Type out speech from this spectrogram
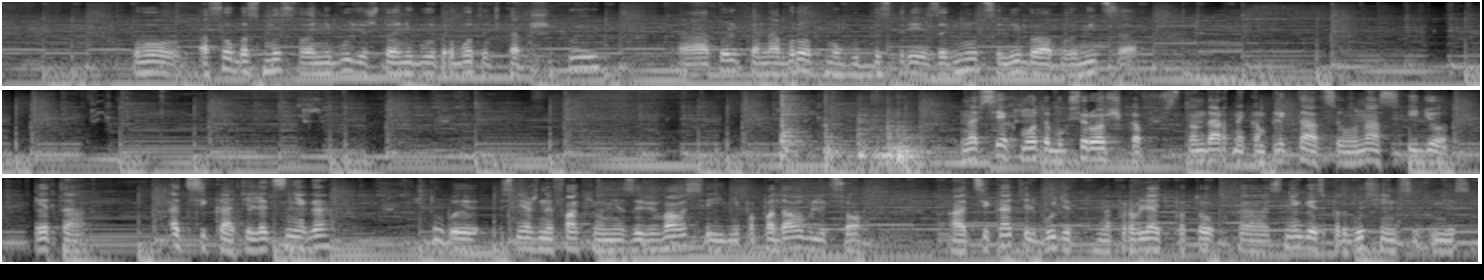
то особо смысла не будет, что они будут работать как шипы, а только наоборот могут быстрее загнуться, либо обломиться На всех мотобуксировщиков в стандартной комплектации у нас идет это отсекатель от снега, чтобы снежный факел не завивался и не попадал в лицо. А отсекатель будет направлять поток э, снега из-под гусеницы вниз,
